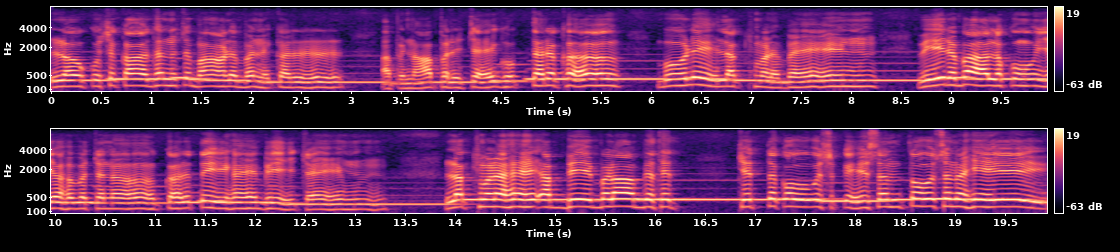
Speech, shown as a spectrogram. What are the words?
लौकुश का धनुष बाण बनकर अपना परिचय गुप्त रख, बोले लक्ष्मण बहन, वीर बालकों यह वचन करते हैं बेचैन। लक्ष्मण है अब भी बड़ा व्यथित। चित्त को उसके संतोष नहीं।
